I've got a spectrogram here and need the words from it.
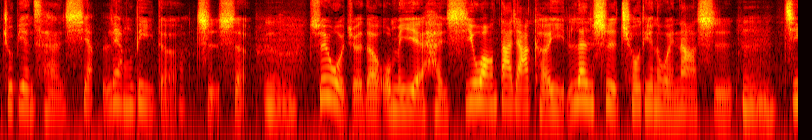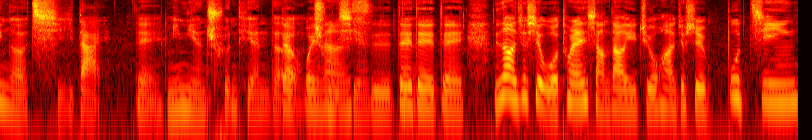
就变成像亮丽的紫色，嗯，所以我觉得我们也很希望大家可以认识秋天的维纳斯，嗯。进而期待对。明年春天的维纳斯，对。对对，你知道，就是我突然想到一句话，就是不经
